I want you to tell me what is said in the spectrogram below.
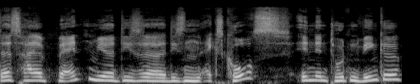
deshalb beenden wir diese, diesen Exkurs in den toten Winkel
